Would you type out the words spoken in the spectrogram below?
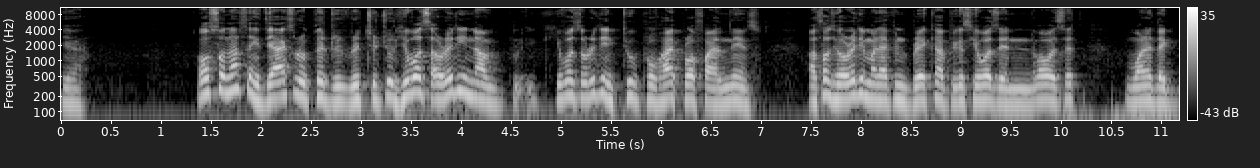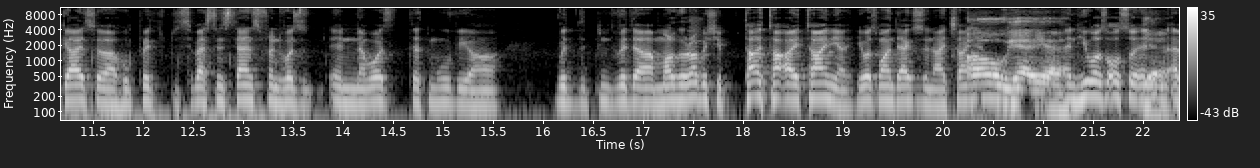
Yeah. Also, nothing. The actor who played Richard Jewell, he was already now. He was already in two high-profile names. I thought he already might have been break up because he was in what was it? One of the guys uh, who played Sebastian Stan's friend was in uh, was that movie? Uh, with with uh, Margot Robbie, she Ta- Ta- I, Tonya. He was one of the actors in I Tonya. Oh yeah, yeah. and he was also in. Yeah.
